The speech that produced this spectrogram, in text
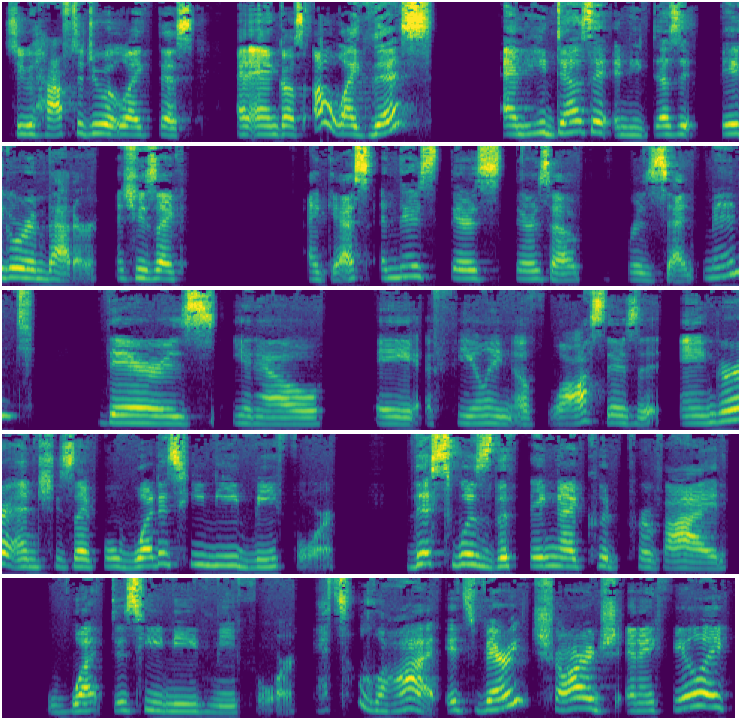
So you have to do it like this. And Aang goes, "Oh, like this?" And he does it and he does it bigger and better. And she's like, "I guess." And there's there's there's a resentment. There's, you know, a, a feeling of loss. There's an anger and she's like, "Well, what does he need me for?" This was the thing I could provide. What does he need me for? It's a lot. It's very charged and I feel like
